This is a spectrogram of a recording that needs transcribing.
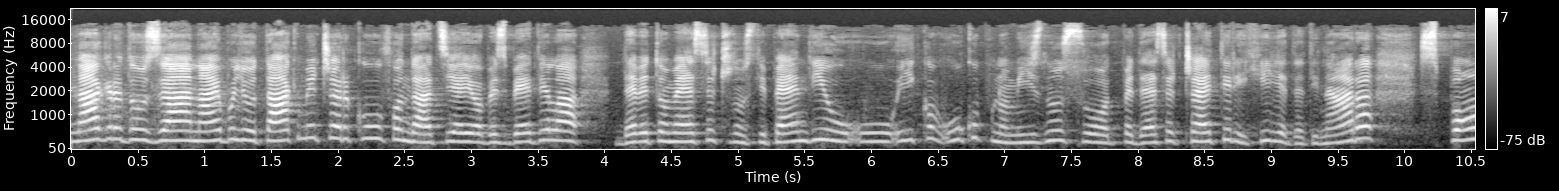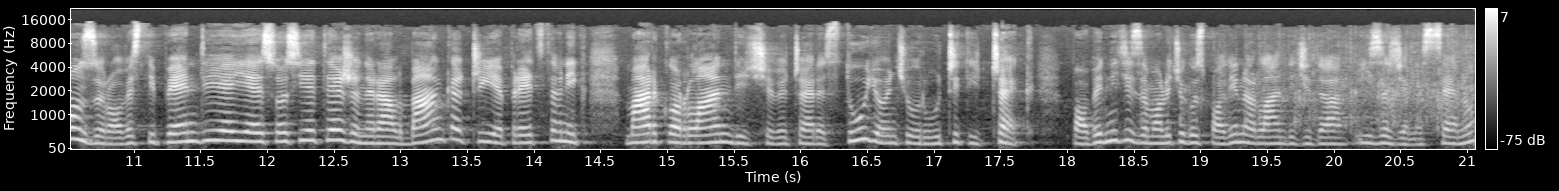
Nagradu za najbolju takmičarku fondacija je obezbedila devetomesečnu stipendiju u ukupnom iznosu od 54.000 dinara. Sponzor ove stipendije je Societe General Banka, čiji je predstavnik Marko Orlandić večeras tu i on će uručiti ček pobednici. Zamolit ću gospodina Orlandić da izađe na scenu.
